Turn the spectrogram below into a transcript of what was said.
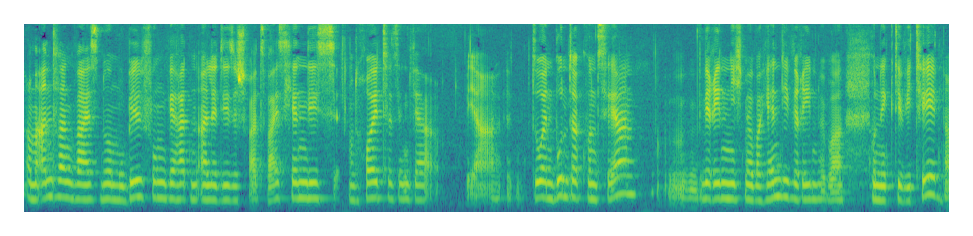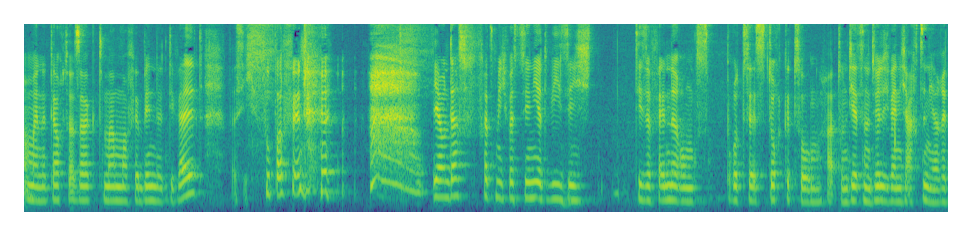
Am Anfang war es nur Mobilfunk, wir hatten alle diese Schwarz-Weiß-Handys und heute sind wir ja, so ein bunter Konzern. Wir reden nicht mehr über Handy, wir reden über Konnektivität. Meine Tochter sagt, Mama verbindet die Welt, was ich super finde. ja, und das hat mich fasziniert, wie sich dieser Veränderungsprozess durchgezogen hat. Und jetzt natürlich, wenn ich 18 Jahre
